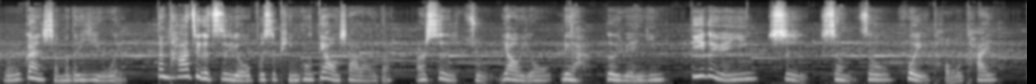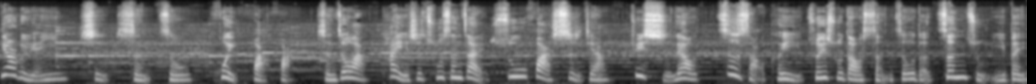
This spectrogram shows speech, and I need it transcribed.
不干什么的意味。但他这个自由不是凭空掉下来的，而是主要有两个原因。第一个原因是沈周会投胎，第二个原因是沈周会画画。沈周啊，他也是出生在书画世家，据史料至少可以追溯到沈周的曾祖一辈，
